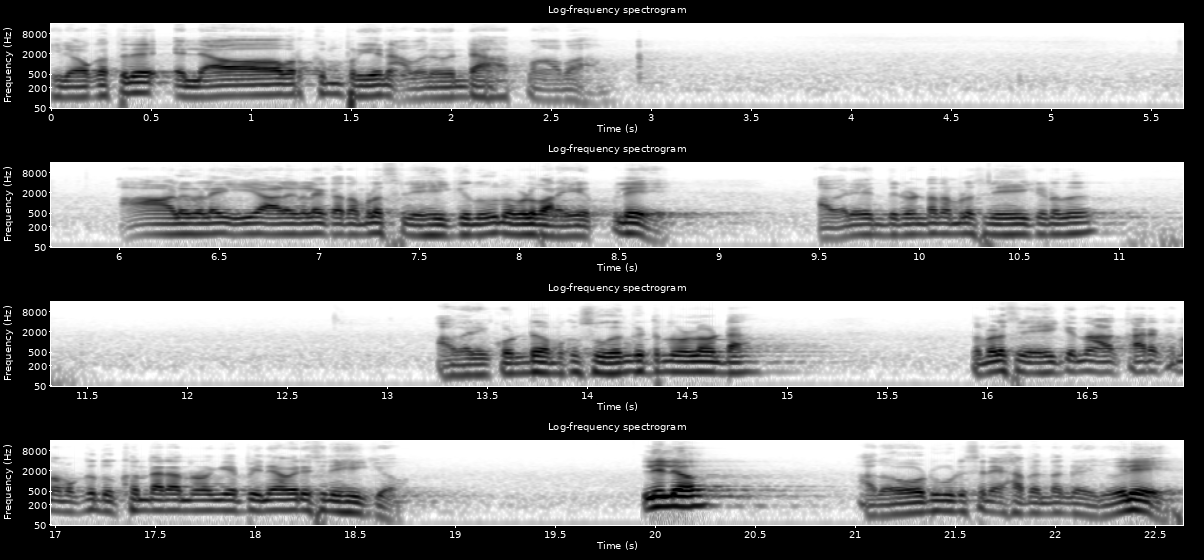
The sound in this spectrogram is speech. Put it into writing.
ഈ ലോകത്തിൽ എല്ലാവർക്കും പ്രിയൻ അവനവന്റെ ആത്മാവാണ് ആ ആളുകളെ ഈ ആളുകളെയൊക്കെ നമ്മൾ സ്നേഹിക്കുന്നു നമ്മൾ പറയും അല്ലേ? അവരെ എന്തിനുണ്ടാണ് നമ്മൾ സ്നേഹിക്കണത്? അവരെ കൊണ്ട് നമുക്ക് സുഖം കിട്ടുന്നുള്ളതുകൊണ്ടാ. നമ്മൾ സ്നേഹിക്കുന്ന ആൾക്കാരൊക്കെ നമുക്ക് ദുഃഖം തരാൻ തുടങ്ങിയ പിന്നെ അവരെ സ്നേഹിക്കുമോ ഇല്ലല്ലോ? അതോടുകൂടി സ്നേഹബന്ധം കഴിഞ്ഞു അല്ലേ?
